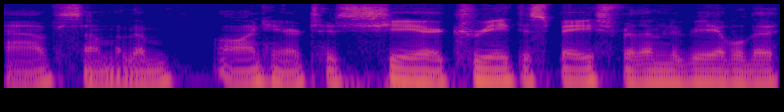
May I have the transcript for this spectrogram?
have some of them on here to share, create the space for them to be able to,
